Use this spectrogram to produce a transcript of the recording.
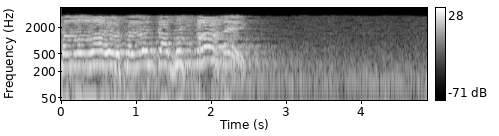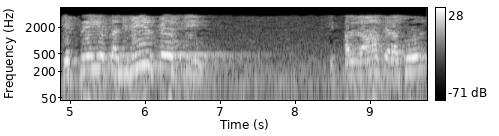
صلی اللہ علیہ وسلم کا گسا ہے۔ کس نے یہ تجویز پیش کی کہ اللہ کے رسول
